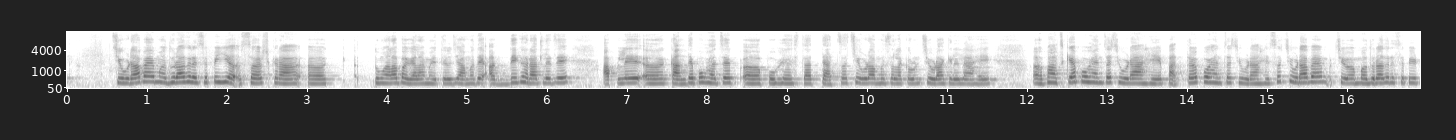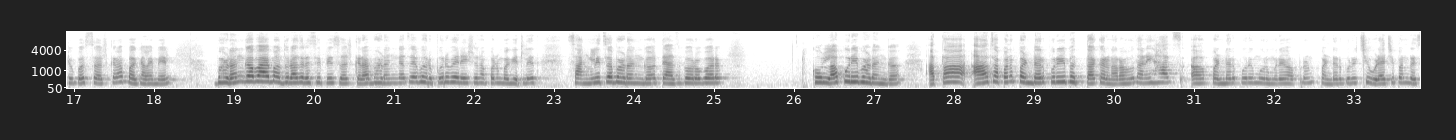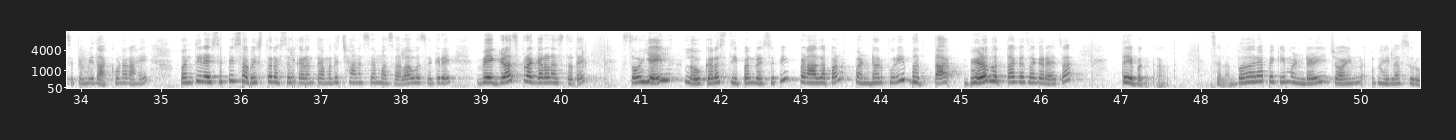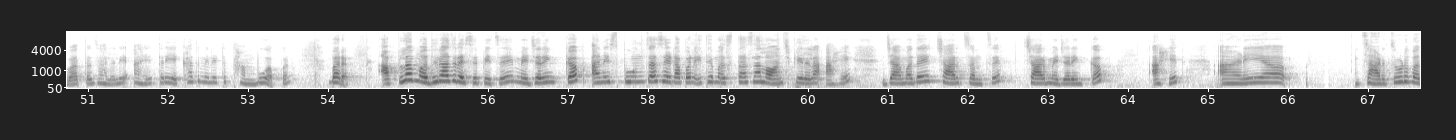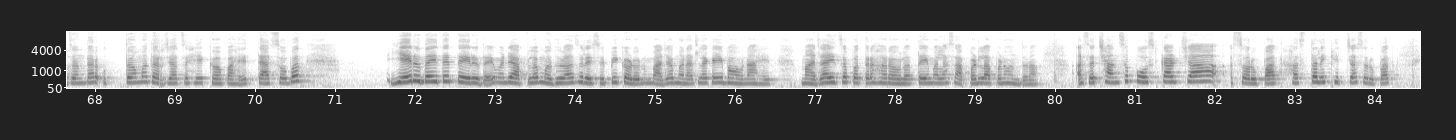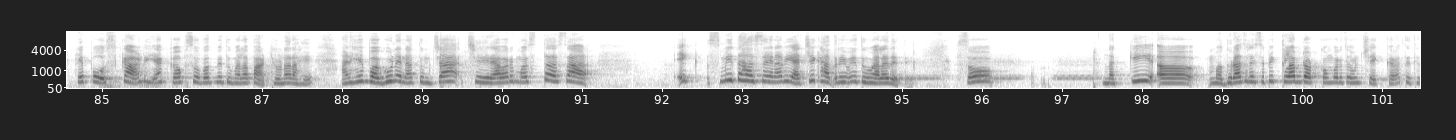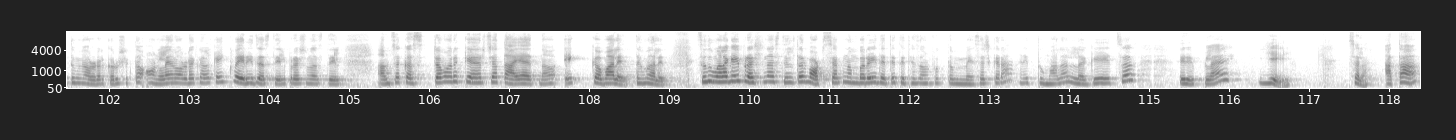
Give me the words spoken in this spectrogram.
चिवडा बाय मधुराज रेसिपी य सर्च करा. तुम्हाला बघायला मिळतील ज्यामध्ये अगदी घरातले जे आपले कांदे पोह्याचे पोहे असतात त्याचा चिवडा मसाला करून चिवडा केलेला आहे. भाजक्या पोह्यांचा चिवडा आहे पातळ पोह्यांचा चिवडा आहे. सो चिवडा बाय चि मधुराज रेसिपी यूट्यूबवर सर्च करा बघायला मिळेल. भडंग बाय मधुराज रेसिपी सर्च करा. भडंगाचे भरपूर व्हेरिएशन आपण बघितलेत. सांगलीचं भडंग त्याचबरोबर कोल्हापुरी भडंग. आता आज आपण पंढरपुरी भत्ता करणार आहोत आणि हाच पंढरपुरी मुरमुरे वापरून पंढरपुरी चिवड्याची पण रेसिपी मी दाखवणार आहे. पण ती रेसिपी सविस्तर असेल कारण त्यामध्ये छान असा मसाला वगैरे वेगळंच प्रकरण असतं ते. सो येईल लवकरच ती पण रेसिपी पण आज आपण पंढरपुरी भत्ता भेळ भत्ता कसा करायचा ते बघणार आहोत. चला बऱ्यापैकी मंडळी जॉईन व्हायला सुरुवात झालेली आहे. तरी एखाद मिनिट थांबू आपण. बरं आपलं मधुराज रेसिपीचे मेजरिंग कप आणि स्पूनचा सेट आपण इथे मस्त असा लॉन्च केलेला आहे ज्यामध्ये चार चमचे चार मेजरिंग कप आहेत. आणि जाडजूड वजनदार उत्तम दर्जाचे हे कप आहेत त्याचसोबत ये हृदय ते ते हृदय म्हणजे आपलं मधुराज रेसिपीकडून माझ्या मनातल्या काही भावना आहेत. माझ्या आईचं पत्र हरवलं ते मला सापडलं आपण म्हणतो ना. असं छानसं पोस्टकार्डच्या स्वरूपात हस्तलिखितच्या स्वरूपात हे पोस्टकार्ड या कपसोबत मी तुम्हाला पाठवणार आहे. आणि हे बघून आहे ना तुमच्या चेहऱ्यावर मस्त असा एक स्मित हास्य येणार याची खात्री मी तुम्हाला देते. सो नक्की मधुराज रेसिपी क्लब डॉट कॉमवर जाऊन चेक करा. तिथे तुम्ही ऑर्डर करू शकता. ऑनलाईन ऑर्डर कराल काही क्वेरीज असतील प्रश्न असतील. आमच्या कस्टमर केअरच्या ताया आहेत ना एक कमाल आहेत धमाल आहेत. सो तुम्हाला काही प्रश्न असतील तर व्हॉट्सॲप नंबरही देते. तिथे जाऊन फक्त मेसेज करा आणि तुम्हाला लगेचच रिप्लाय येईल. चला आता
